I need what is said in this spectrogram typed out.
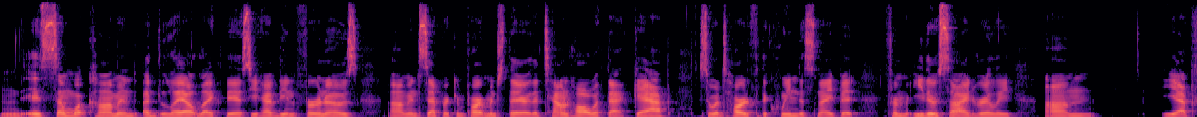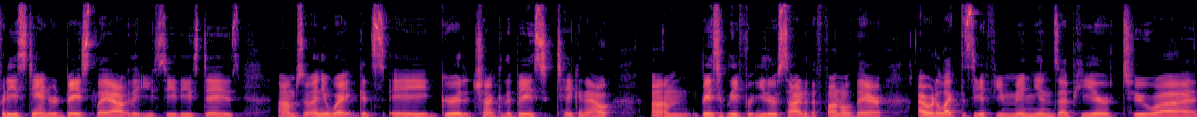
is somewhat common a layout like this. You have the infernos um, in separate compartments there the town hall with that gap so it's hard for the queen to snipe it from either side really. Um, yeah pretty standard base layout that you see these days. Um, so anyway gets a good chunk of the base taken out um, basically for either side of the funnel there. I would have liked to see a few minions up here to uh,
